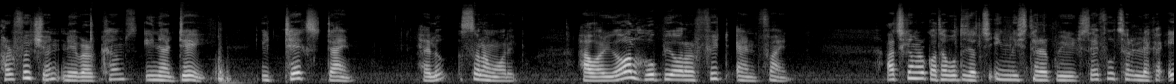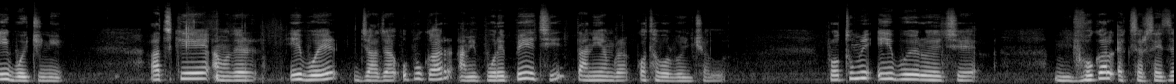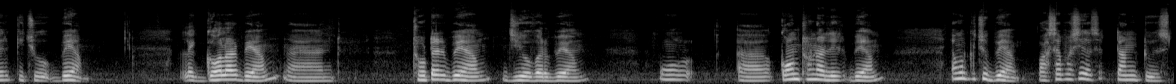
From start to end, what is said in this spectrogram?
Perfection never comes in a day. It takes time. Hello, Assalamu alaikum. How are you all? Hope you all are fit and fine. আজকে আমরা কথা বলতে যাচ্ছি English থেরাপির সাইফুল স্যারের লেখা এই বইটি নিয়ে আজকে আমাদের এই বইয়ের যা যা উপকার আমি পড়ে পেয়েছি তা নিয়ে আমরা কথা বলব ইনশাল্লাহ প্রথমে এই বইয়ে রয়েছে ভোকাল এক্সারসাইজের কিছু ব্যায়াম লাইক গলার ব্যায়াম অ্যান্ড ঠোঁটের ব্যায়াম জিওভার ব্যায়াম ও, আহ, কণ্ঠনালীর ব্যায়াম এমন কিছু ব্যায়াম পাশাপাশি আছে টাং টুইস্ট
